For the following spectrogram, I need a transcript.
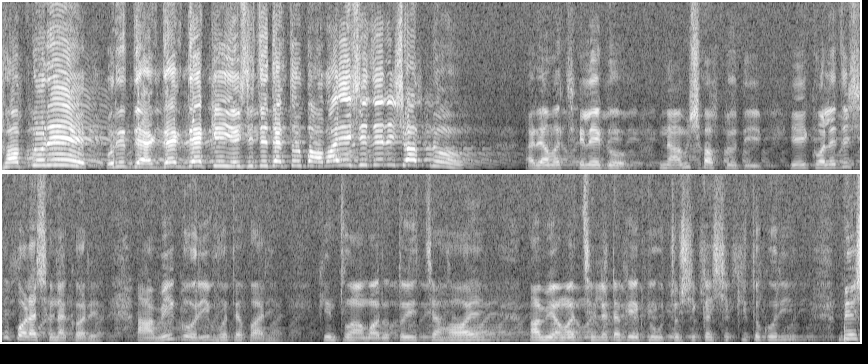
স্বপ্ন রে? ওরে দেখ দেখ দেখ কে এসেছে, দেখ তোর বাবা এসেছে রে স্বপ্ন। আরে আমার ছেলে গো নাম স্বপ্নদীপ। এই কলেজে সে পড়াশোনা করে। আমি গরিব হতে পারি, কিন্তু আমারও তো ইচ্ছা হয়। আমি আমার ছেলেটাকে একটু উচ্চশিক্ষায় শিক্ষিত করি। বেশ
